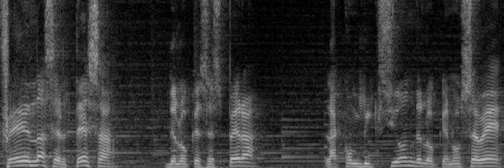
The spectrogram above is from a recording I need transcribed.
Fe es la certeza de lo que se espera, la convicción de lo que no se ve.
